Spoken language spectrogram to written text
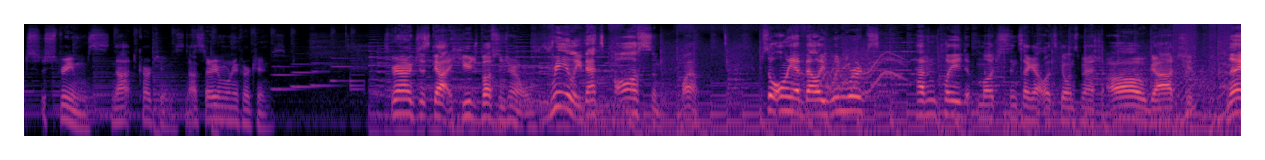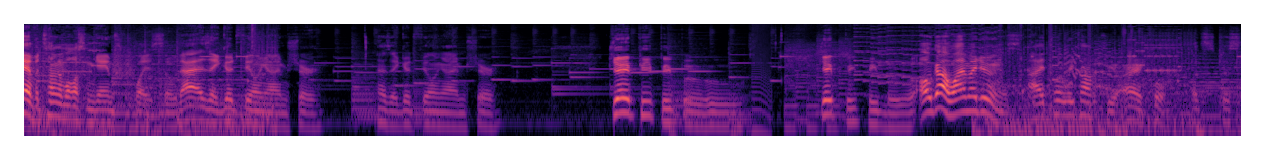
streams, not cartoons. Not Saturday morning cartoons. Spinarak just got huge buffs in general. Really? That's awesome. Wow. Still only at Valley Windworks. Haven't played much since I got Let's Go and Smash. Oh, gotcha. Now I have a ton of awesome games to play, so that is a good feeling, I'm sure. That is a good feeling, I'm sure. JPP boo. Oh god, why am I doing this? I totally talked to you. Alright, cool. Let's just,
